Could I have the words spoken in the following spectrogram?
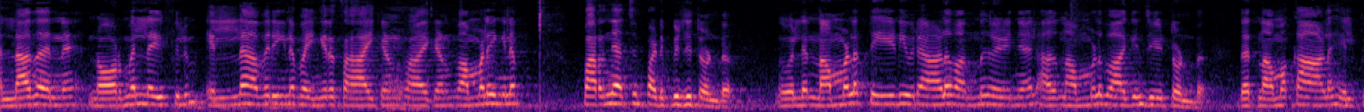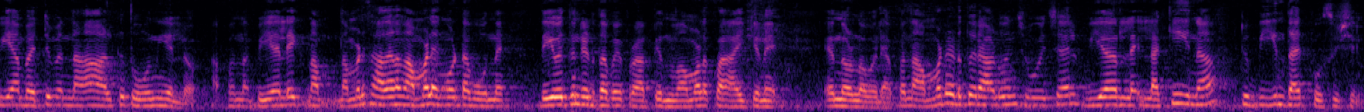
അല്ലാതെ തന്നെ നോർമൽ ലൈഫിലും എല്ലാവരും ഇങ്ങനെ ഭയങ്കര സഹായിക്കണം സഹായിക്കണം. നമ്മളിങ്ങനെ പറഞ്ഞ അച്ഛൻ പഠിപ്പിച്ചിട്ടുണ്ട്. അതുപോലെ നമ്മളെ തേടി ഒരാൾ വന്നു കഴിഞ്ഞാൽ അത് നമ്മൾ ഭാഗ്യം ചെയ്തിട്ടുണ്ട്. ദാറ്റ് നമുക്ക് ആളെ ഹെൽപ്പ് ചെയ്യാൻ പറ്റുമെന്ന് ആ ആൾക്ക് തോന്നിയല്ലോ. അപ്പം ബി ലൈക്ക് നമ്മൾ സാധാരണ നമ്മൾ എങ്ങോട്ടാണ് പോകുന്നത് ദൈവത്തിന്റെ അടുത്ത് പോയി പ്രാർത്ഥിക്കുന്നു നമ്മളെ സഹായിക്കണേ എന്നുള്ള പോലെ. അപ്പം നമ്മുടെ അടുത്ത് ഒരാൾ ചോദിച്ചാൽ we are lucky enough to be in that position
